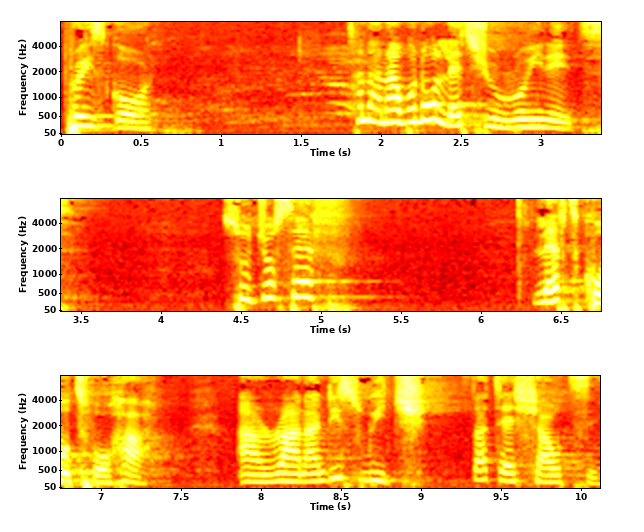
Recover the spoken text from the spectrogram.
Praise God. And I will not let you ruin it. So Joseph left coat for her and ran, and this witch started shouting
